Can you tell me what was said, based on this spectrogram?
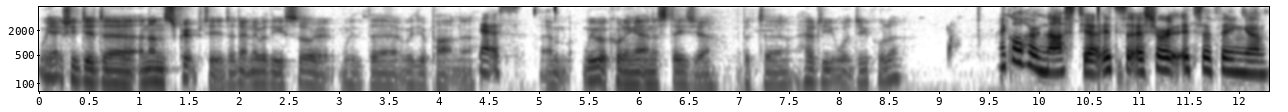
We actually did uh, an unscripted. I don't know whether you saw it with uh, with your partner. yes Um, we were calling it Anastasia, but uh, how do you what do you call her? I call her Nastya. It's a short. It's a thing um,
